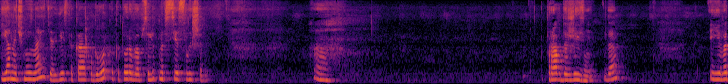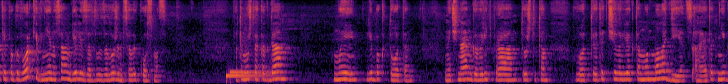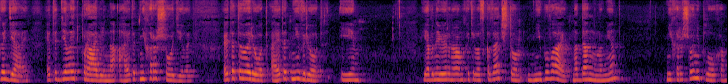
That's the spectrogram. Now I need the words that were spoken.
я начну, знаете, есть такая поговорка, которую вы абсолютно все слышали. А, правда жизни, да? И в этой поговорке в ней на самом деле заложен целый космос. Потому что когда мы, либо кто-то, начинаем говорить про то, что там вот этот человек там, он молодец, а этот негодяй, этот делает правильно, а этот нехорошо делает, этот врет, а этот не врет. И я бы, наверное, вам хотела сказать, что не бывает на данный момент ни хорошо, ни плохо.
